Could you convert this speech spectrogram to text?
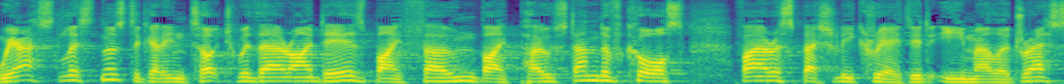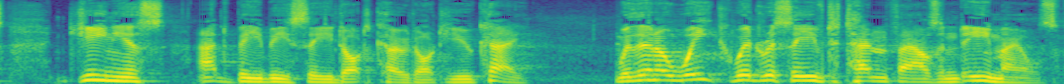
We asked listeners to get in touch with their ideas by phone, by post, and of course, via a specially created email address genius at bbc.co.uk. Within a week, we'd received 10,000 emails.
